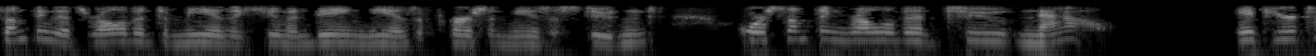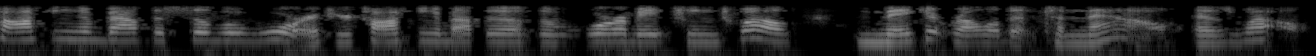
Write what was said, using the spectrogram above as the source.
something that's relevant to me as a human being, me as a person, me as a student, or something relevant to now. If you're talking about the Civil War, if you're talking about the, the War of 1812, make it relevant to now as well.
